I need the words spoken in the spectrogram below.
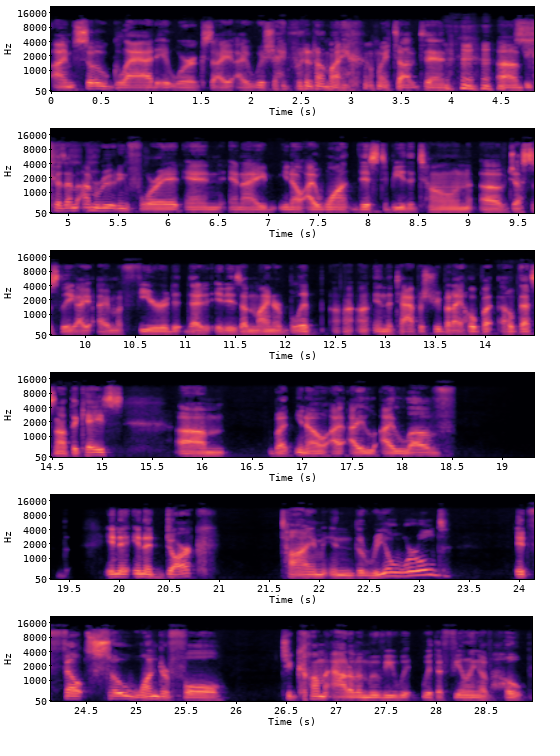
I'm so glad it works. I, I wish I'd put it on my on my top ten uh, because I'm I'm rooting for it, and and I you know I want this to be the tone of Justice League. I, I'm afeared that it is a minor blip uh, in the tapestry, but I hope I hope that's not the case. Um, but you know, I, I I love in a in a dark time in the real world. It felt so wonderful to come out of a movie with, with a feeling of hope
